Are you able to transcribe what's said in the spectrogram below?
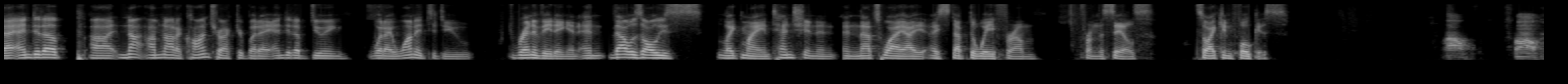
I ended up uh, not, I'm not a contractor, but I ended up doing what I wanted to do, renovating. And, and that was always like my intention. And, and that's why I, I stepped away from, from the sales so I can focus. Wow. Wow.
